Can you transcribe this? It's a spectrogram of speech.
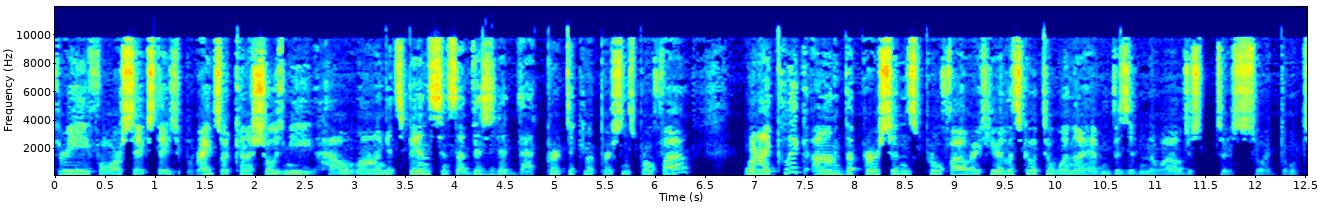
three four six days ago right? So it kind of shows me how long it's been since I visited that particular person's profile. When I click on the person's profile right here let's go to one I haven't visited in a while just to, so I don't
